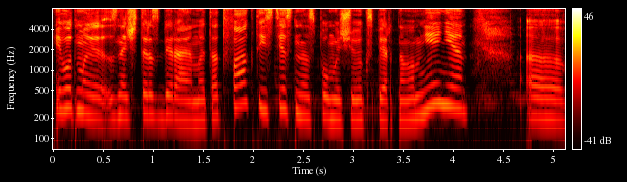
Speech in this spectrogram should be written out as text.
И вот мы, значит, разбираем этот факт, естественно, с помощью экспертного мнения, э,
